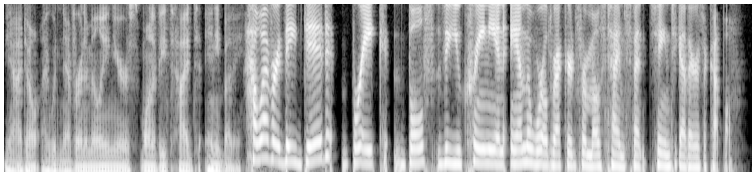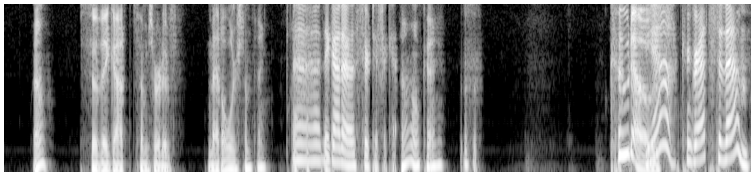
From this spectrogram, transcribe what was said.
Yeah, I don't I would never in a million years want to be tied to anybody. However, they did break both the Ukrainian and the world record for most time spent chained together as a couple. Oh. So they got some sort of medal or something? Uh, they got a certificate. Oh, okay. Kudos. Yeah, congrats to them.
